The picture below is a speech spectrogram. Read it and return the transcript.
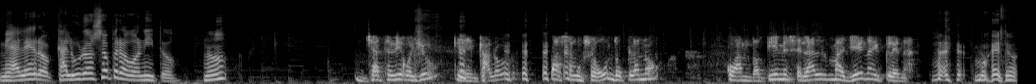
Me alegro. Caluroso pero bonito, ¿no? Ya te digo yo que el calor pasa a un segundo plano cuando tienes el alma llena y plena. Bueno,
